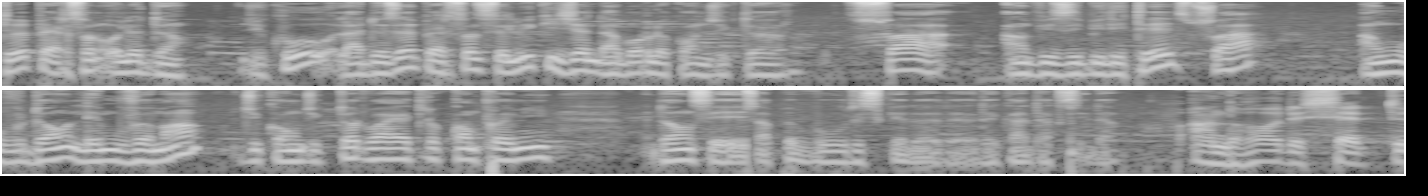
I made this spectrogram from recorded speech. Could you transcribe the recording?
deux personnes au lieu d'un. Du coup, la deuxième personne, c'est lui qui gêne d'abord le conducteur, soit en visibilité, soit en mouvement. Les mouvements du conducteur vont être compromis. Donc, ça peut vous risquer des cas d'accident en dehors de cette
